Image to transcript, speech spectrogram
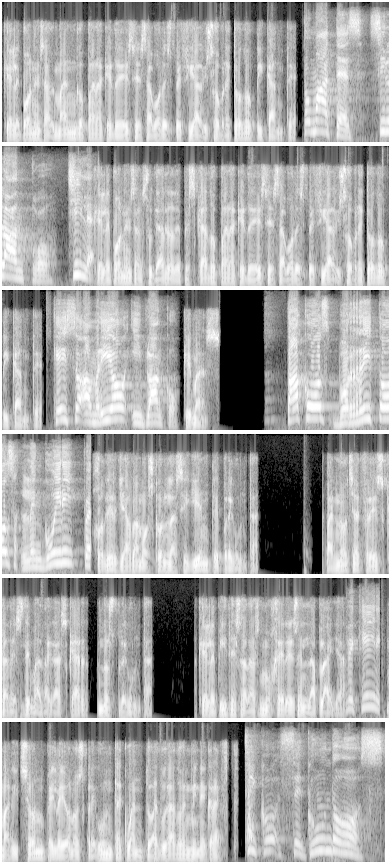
¿Qué le pones al mango para que dé ese sabor especial y sobre todo picante? Tomates, cilantro, chile, ¿Qué le pones al sudado de pescado para que dé ese sabor especial y sobre todo picante? queso amarillo y blanco. ¿Qué más? Tacos, burritos, linguini, Joder ya vamos con la siguiente pregunta. Panocha Fresca desde Madagascar, nos pregunta. ¿Qué le pides a las mujeres en la playa? bikini. Marichón Peleo nos pregunta cuánto ha durado en Minecraft. 5 segundos.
